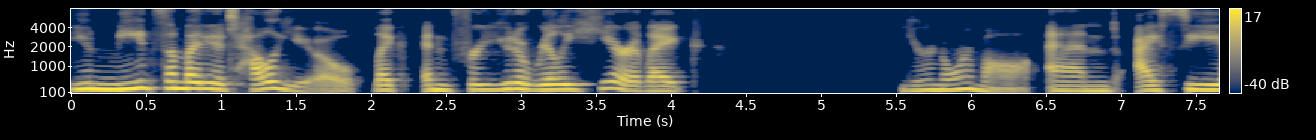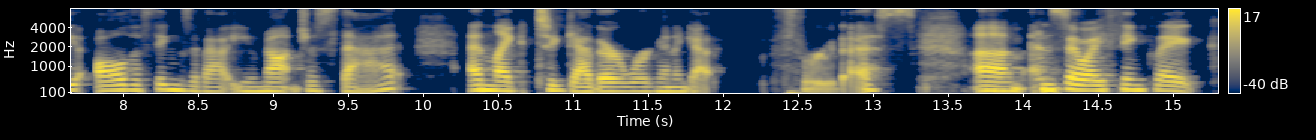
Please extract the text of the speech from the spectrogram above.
you need somebody to tell you like and for you to really hear like you're normal and I see all the things about you, not just that. And like together, we're going to get through this. Um, and so I think like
